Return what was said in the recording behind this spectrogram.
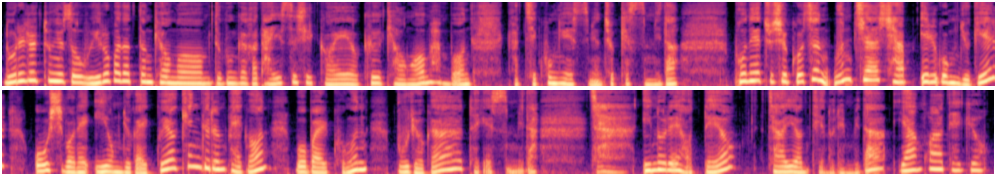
노래를 통해서 위로받았던 경험 누군가가 다 있으실 거예요. 그 경험 한번 같이 공유했으면 좋겠습니다. 보내주실 곳은 문자 샵 1061, 50원의 이용료가 있고요. 킹글은 100원, 모바일 콩은 무료가 되겠습니다. 자, 이 노래 어때요? 자이언티의 노래입니다. 양화대교.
